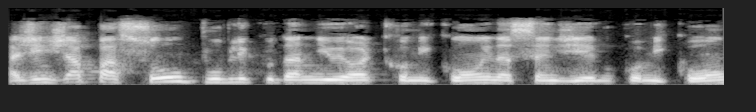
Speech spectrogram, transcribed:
A gente já passou o público da New York Comic Con e da San Diego Comic Con.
